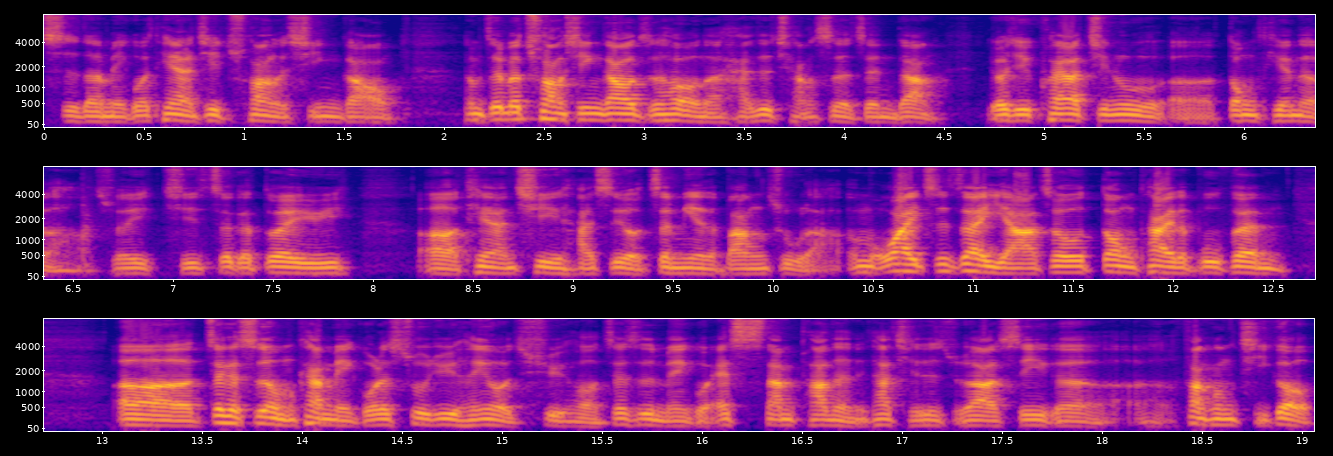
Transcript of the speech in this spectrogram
使得美国天然气创了新高，那么这边创新高之后呢，还是强势的震荡，尤其快要进入呃冬天的了哈，所以其实这个对于呃天然气还是有正面的帮助啦。那么外资在亚洲动态的部分，呃，这个是我们看美国的数据很有趣哈，这是美国 S3 Partner，它其实主要是一个呃放空机构，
